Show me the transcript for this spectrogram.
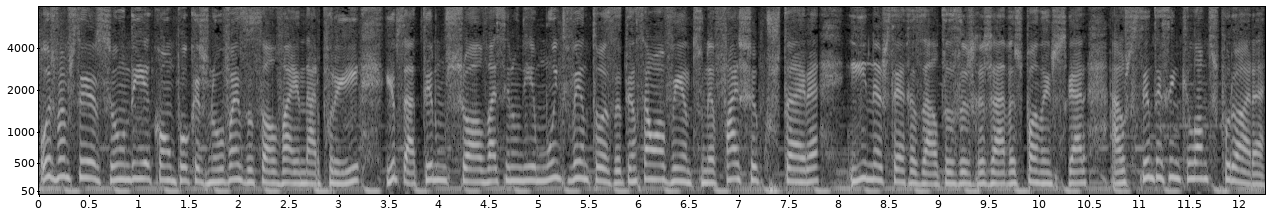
Hoje vamos ter um dia com poucas nuvens, o sol vai andar por aí e apesar de termos sol, vai ser um dia muito ventoso. Atenção ao vento na faixa costeira e nas terras altas. As rajadas podem chegar aos 65 km por hora.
